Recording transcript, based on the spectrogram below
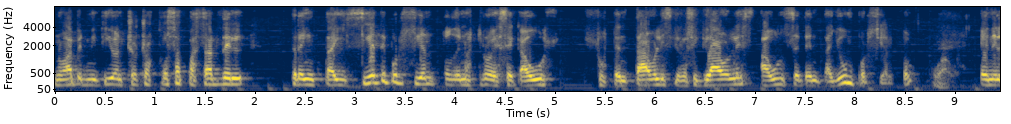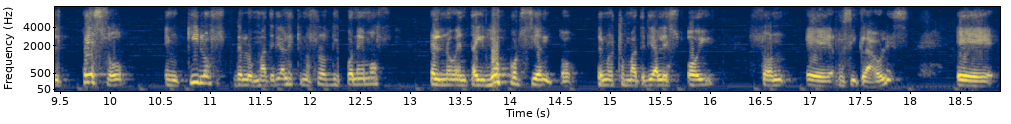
nos ha permitido, entre otras cosas, pasar del 37% de nuestros SKUs sustentables y reciclables a un 71%. En el peso, en kilos de los materiales que nosotros disponemos, el 92% de nuestros materiales hoy son eh, reciclables eh,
